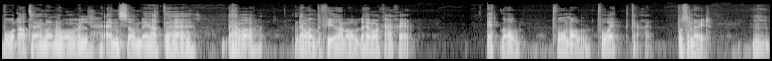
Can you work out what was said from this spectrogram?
båda tränarna var väl ense om det att det här, det här var, det här var inte 4-0, det här var kanske 1-0, 2-0, 2-1 kanske på sin höjd. Mm.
